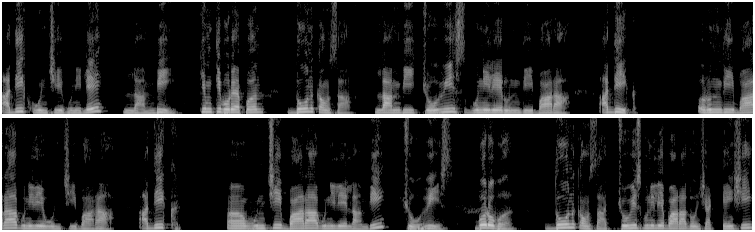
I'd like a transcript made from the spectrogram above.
अधिक उंची गुणिले लांबी. किमती बोलूया आपण? दोन कंसात लांबी चोवीस गुणिले रुंदी बारा अधिक रुंदी बारा गुणिले उंची बारा अधिक उंची बारा गुणिले लांबी चोवीस. बरोबर दोन कंसात चोवीस गुणिले बारा दोनशे अठ्ठ्याऐंशी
